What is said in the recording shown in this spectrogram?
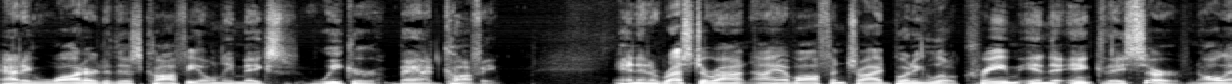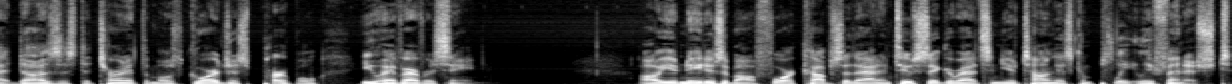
Adding water to this coffee only makes weaker bad coffee. And in a restaurant, I have often tried putting a little cream in the ink they serve, and all that does is to turn it the most gorgeous purple you have ever seen. All you need is about four cups of that and two cigarettes, and your tongue is completely finished.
